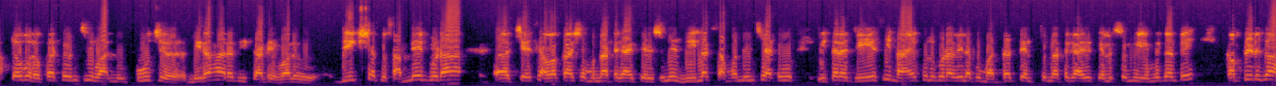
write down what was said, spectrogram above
అక్టోబర్ ఒకటి నుంచి వాళ్ళు పూజ నిరాహార దీక్ష అంటే వాళ్ళు దీక్షకు సమ్మె కూడా చేసే అవకాశం ఉన్నట్టుగా అయితే తెలుస్తుంది. వీళ్ళకి సంబంధించి అటు ఇతర జేఏసీ నాయకులు కూడా వీళ్ళకు మద్దతు తెలుపుతున్నట్టుగా అయితే తెలుస్తుంది. ఎందుకంటే కంప్లీట్గా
